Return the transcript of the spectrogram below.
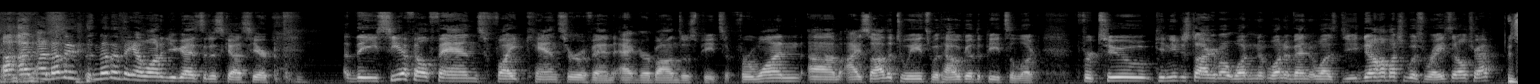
Uh, another another thing I wanted you guys to discuss here: the CFL fans fight cancer event at Garbanzo's Pizza. For one, um, I saw the tweets with how good the pizza looked. For two, can you just talk about what one event it was? Do you know how much it was raised at Old Trafford? It's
